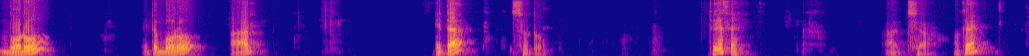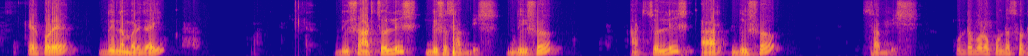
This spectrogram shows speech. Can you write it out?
বড়, এটা বড় আর এটা ছোট। ঠিক আছে? আচ্ছা ওকে? এরপরে দুই নম্বরে যাই। দুইশো আটচল্লিশ, দুইশো ছাব্বিশ। দুইশো আটচল্লিশ আর দুইশো ছাব্বিশ। কোনটা বড়, কোনটা ছোট?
